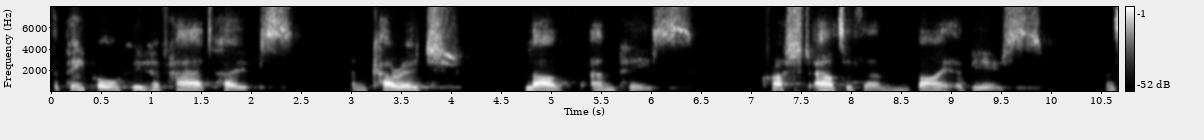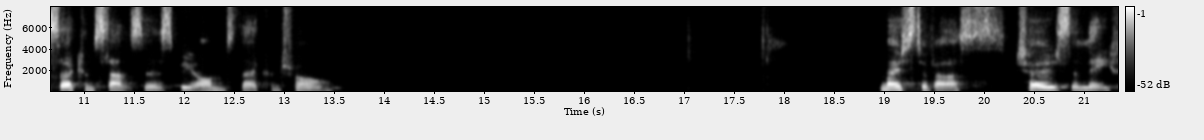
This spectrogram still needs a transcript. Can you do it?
The people who have had hopes and courage, love and peace, crushed out of them by abuse and circumstances beyond their control. Most of us chose the leaf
